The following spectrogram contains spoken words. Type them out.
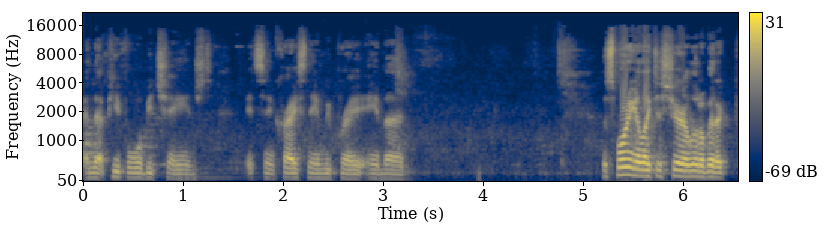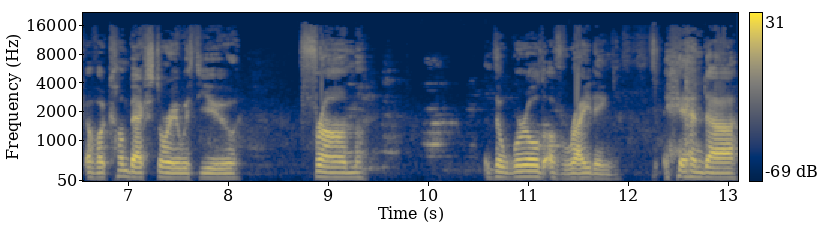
and that people will be changed. It's in Christ's name we pray. Amen. This morning, I'd like to share a little bit of a comeback story with you from the world of writing. And uh,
